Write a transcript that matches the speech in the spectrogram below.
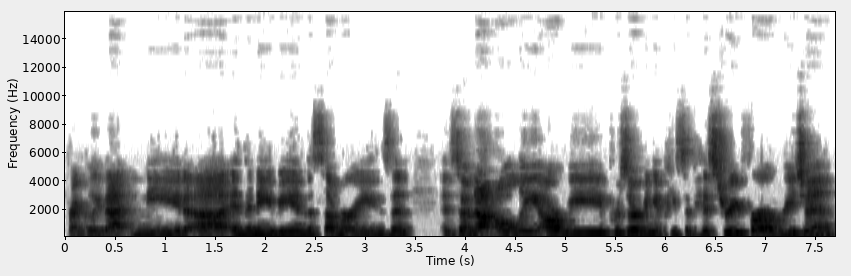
frankly, that need uh, in the Navy and the submarines. And, and so not only are we preserving a piece of history for our region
